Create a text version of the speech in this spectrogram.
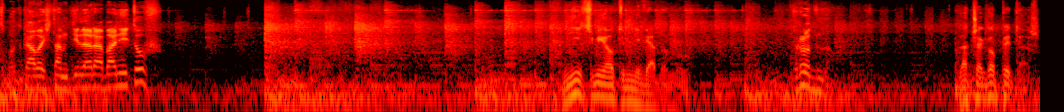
Spotkałeś tam dilera banitów? Nic mi o tym nie wiadomo. Trudno. Dlaczego pytasz?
